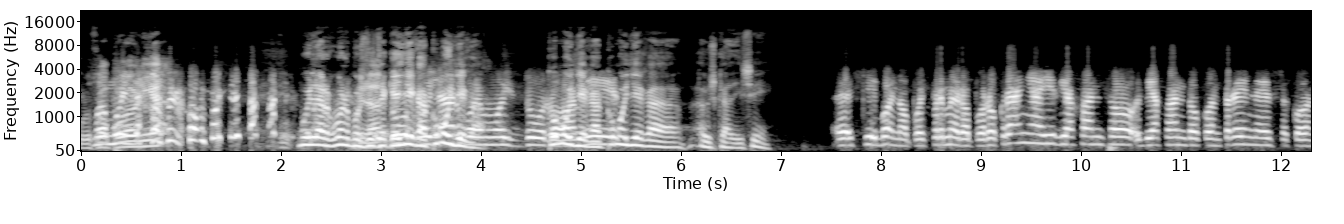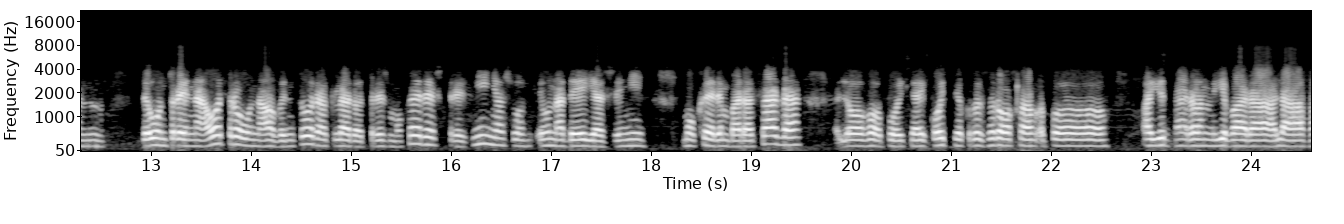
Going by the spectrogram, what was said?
cruzó a Muy Polonia. largo, muy largo. Muy largo. Bueno, pues Muy desde largo. que llega, Muy ¿cómo largo llega? y muy duro. ¿Cómo A llega? mí- ¿Cómo llega a Euskadi? Sí. Eh, sí, bueno, pues primero por Ucrania y viajando, viajando con trenes, con de un tren a otro, una aventura, claro, tres mujeres, tres niños, un- una de ellas mujer embarazada, luego pues hay coche Cruz Roja, pues, ayudaron a llevar a la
